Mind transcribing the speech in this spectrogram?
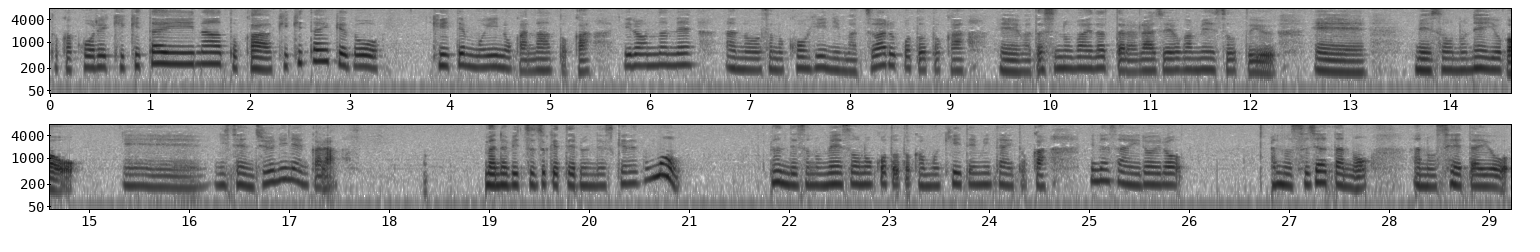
とかこれ聞きたいなとか聞きたいけど聞いてもいいのかなとかいろんなねあのそのコーヒーにまつわることとか、えー、私の場合だったらラージャヨガ瞑想という、えー、瞑想のねヨガを、えー、2012年から学び続けてるんですけれどもなんでその瞑想のこととかも聞いてみたいとか皆さんいろいろあのスジャータのあの生態を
